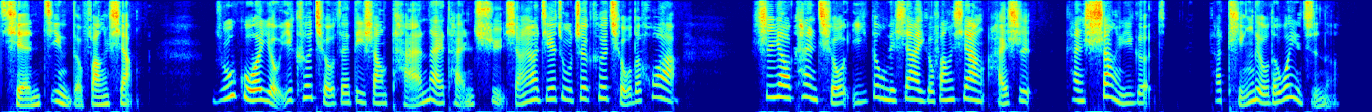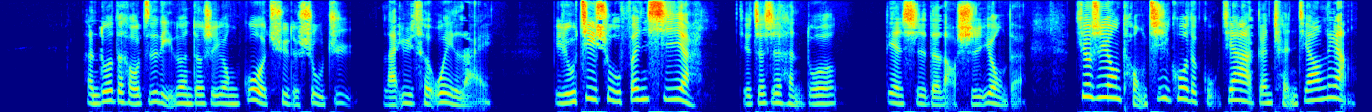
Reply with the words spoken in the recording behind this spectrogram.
前进的方向。如果有一颗球在地上弹来弹去，想要接住这颗球的话，是要看球移动的下一个方向，还是看上一个它停留的位置呢？很多的投资理论都是用过去的数据来预测未来。比如技术分析呀、啊，其实这是很多电视的老师用的，就是用统计过的股价跟成交量。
